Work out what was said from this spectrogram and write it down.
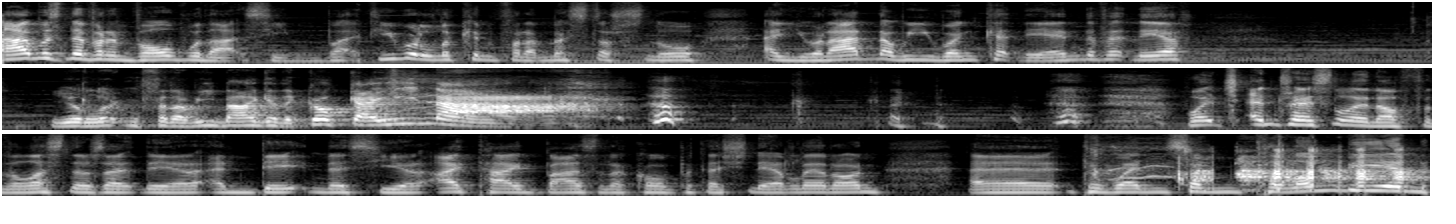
I was never involved with that scene, but if you were looking for a Mr. Snow and you were adding a wee wink at the end of it there, You're looking for a wee bag of the cocaine. Which interestingly enough for the listeners out there and dating this year, I tagged Baz in a competition earlier on uh, to win some Colombian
